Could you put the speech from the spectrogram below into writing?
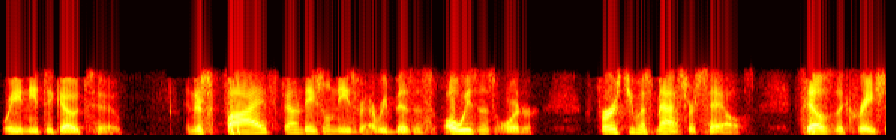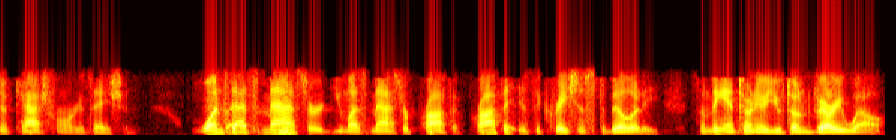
where you need to go to. And there's five foundational needs for every business, always in this order. First, you must master sales. Sales is the creation of cash for an organization. Once that's mastered, you must master profit. Profit is the creation of stability, something, Antonio, you've done very well.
